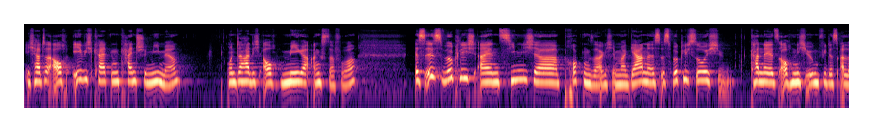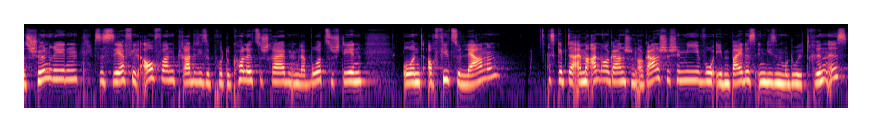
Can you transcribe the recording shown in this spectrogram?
Ich hatte auch Ewigkeiten kein Chemie mehr und da hatte ich auch mega Angst davor. Es ist wirklich ein ziemlicher Brocken, sage ich immer gerne. Es ist wirklich so, ich kann da jetzt auch nicht irgendwie das alles schönreden. Es ist sehr viel Aufwand, gerade diese Protokolle zu schreiben, im Labor zu stehen und auch viel zu lernen. Es gibt da einmal anorganische und organische Chemie, wo eben beides in diesem Modul drin ist.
